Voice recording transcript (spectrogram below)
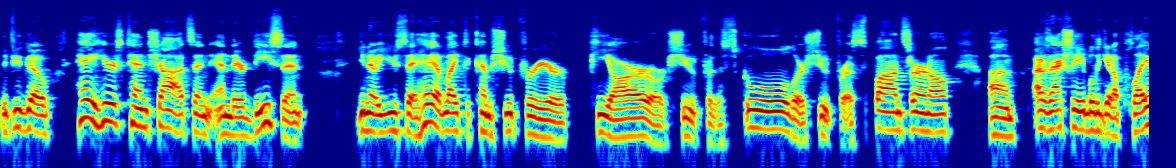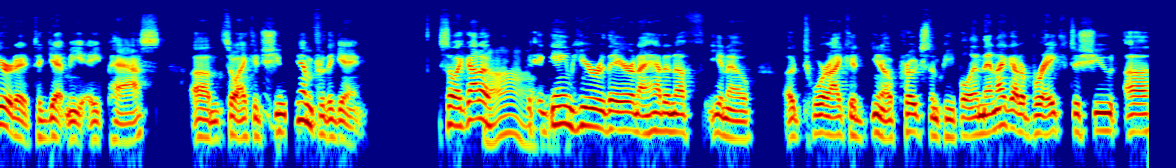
if you go, hey, here's ten shots and and they're decent, you know, you say, hey, I'd like to come shoot for your PR or shoot for the school or shoot for a sponsor and all. Um, I was actually able to get a player to to get me a pass, um, so I could hmm. shoot him for the game. So I got a, ah. like a game here or there, and I had enough, you know, uh, to where I could, you know, approach some people. And then I got a break to shoot uh,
